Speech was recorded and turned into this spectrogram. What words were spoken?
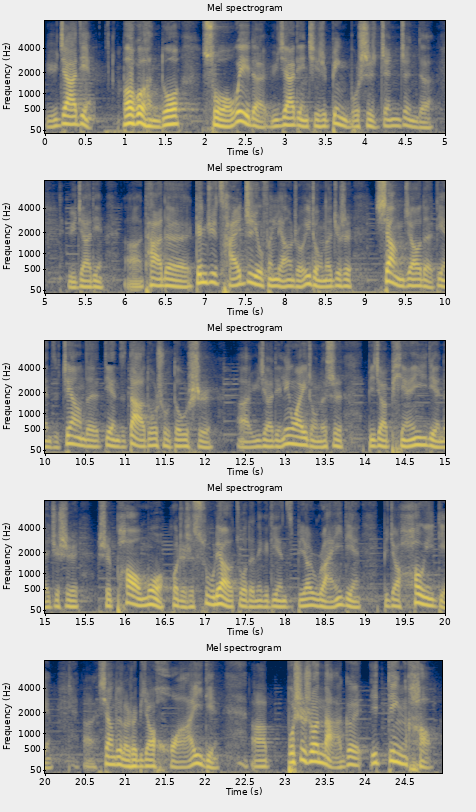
瑜伽垫。包括很多所谓的瑜伽垫，其实并不是真正的。瑜伽垫啊，它的根据材质又分两种，一种呢就是橡胶的垫子，这样的垫子大多数都是啊瑜伽垫；另外一种呢是比较便宜一点的，就是是泡沫或者是塑料做的那个垫子，比较软一点，比较厚一点啊，相对来说比较滑一点啊。不是说哪个一定好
